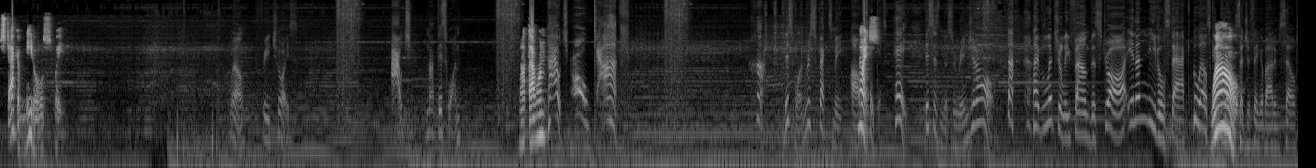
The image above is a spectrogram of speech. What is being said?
Stack of needles? Wait. Well, free choice. Ouch! Not this one. Not that one? Ouch! Oh, gosh! Huh. This one respects me. I'll Nice. take it. Hey, this isn't a syringe at all. I've literally found the straw in a needle stack. Who else can Wow. such a thing about himself?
